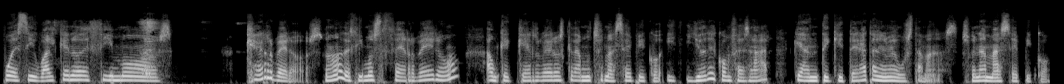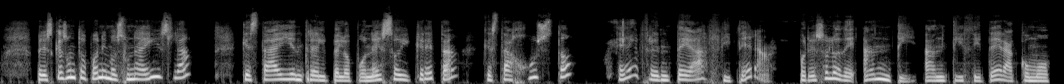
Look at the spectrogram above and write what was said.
pues igual que no decimos Kerberos, ¿no? Decimos Cerbero, aunque Kerberos queda mucho más épico. Y, yo de confesar que Antiquitera también me gusta más, suena más épico. Pero es que es un topónimo, es una isla que está ahí entre el Peloponeso y Creta, que está justo ¿eh? frente a Citera. Por eso lo de anti, anticitera, como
